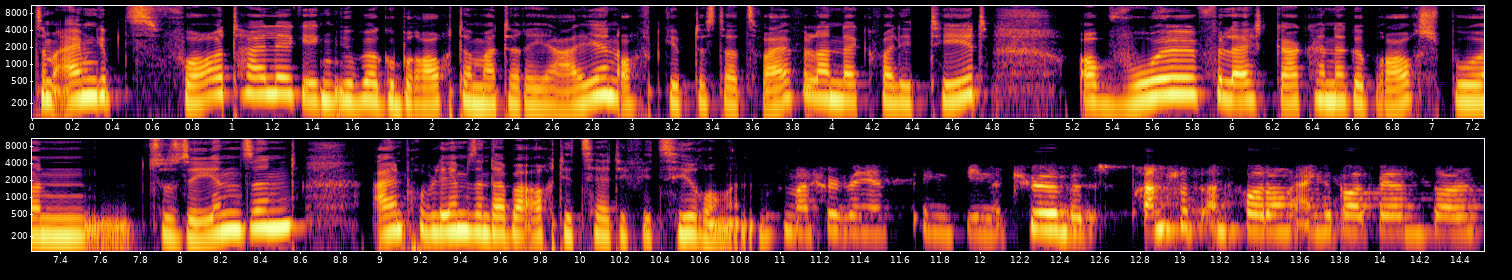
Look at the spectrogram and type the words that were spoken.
Zum einen gibt es Vorurteile gegenüber gebrauchter Materialien. Oft gibt es da Zweifel an der Qualität, obwohl vielleicht gar keine Gebrauchsspuren zu sehen sind. Ein Problem sind aber auch die Zertifizierungen. Zum Beispiel, wenn jetzt irgendwie eine Tür mit Brandschutzanforderungen eingebaut werden soll,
